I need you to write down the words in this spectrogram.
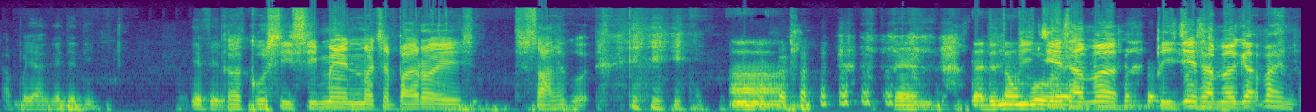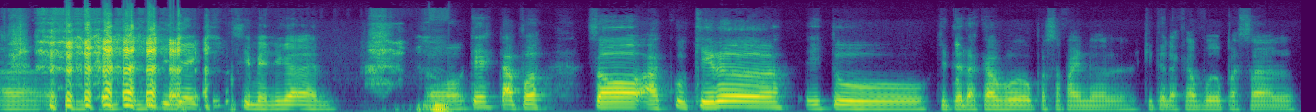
apa yang akan jadi. Ya, Phil. Kalau kursi simen macam Paroy, susah lah kot. ah. kan, tak ada nombor. PJ kan. sama, PJ sama agak kan. Ah, PJ simen juga kan. Oh, okay, tak apa. So, aku kira itu kita dah cover pasal final. Kita dah cover pasal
